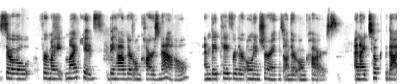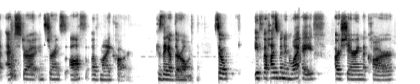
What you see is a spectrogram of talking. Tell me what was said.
so for my my kids they have their own cars now and they pay for their own insurance on their own cars and i took that extra insurance off of my car because they have their own so if a husband and wife are sharing the car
